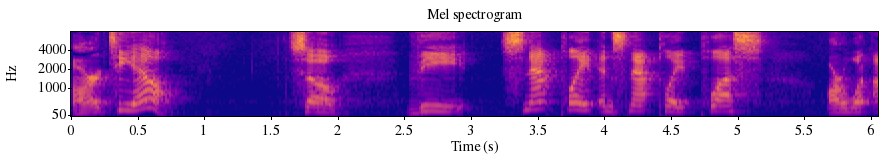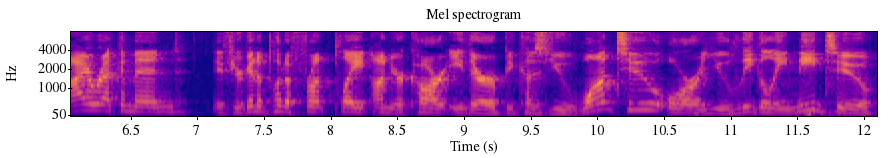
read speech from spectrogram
RTL. So the Snap Plate and Snap Plate Plus are what I recommend if you're going to put a front plate on your car, either because you want to or you legally need to,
